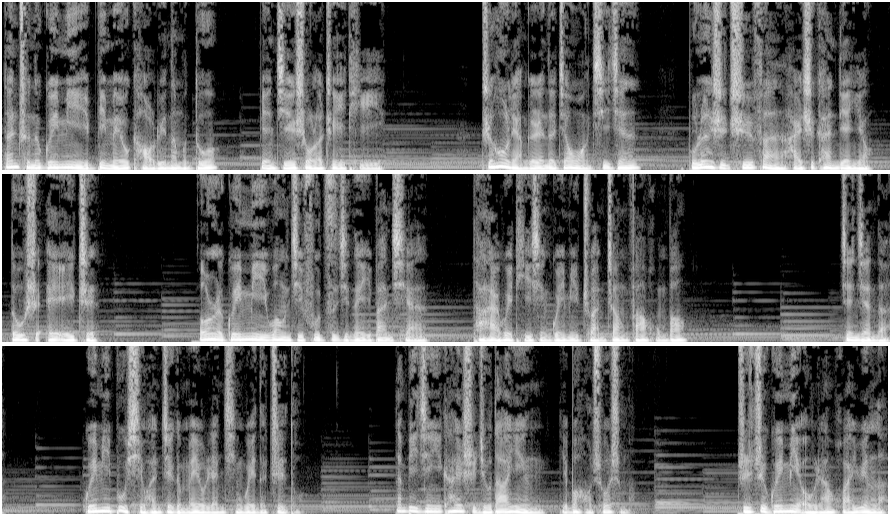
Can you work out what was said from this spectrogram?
单纯的闺蜜并没有考虑那么多，便接受了这一提议。之后两个人的交往期间。不论是吃饭还是看电影，都是 A A 制。偶尔闺蜜忘记付自己那一半钱，她还会提醒闺蜜转账发红包。渐渐的，闺蜜不喜欢这个没有人情味的制度，但毕竟一开始就答应，也不好说什么。直至闺蜜偶然怀孕了，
